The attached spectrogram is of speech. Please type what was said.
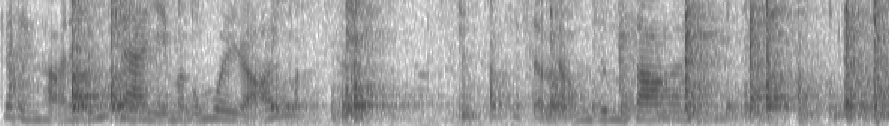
cái điện thoại này đứng xa vậy mà cũng quay rõ lắm. Á nó tự động zoom to lên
